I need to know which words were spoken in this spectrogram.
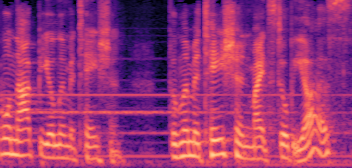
will not be a limitation. The limitation might still be us.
